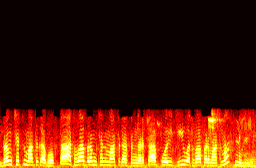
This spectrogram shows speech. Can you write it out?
ब्रह्म क्षेत्र मात्र का भोक्ता अथवा ब्रह्म क्षेत्र मात्र का संघर्ता कोई जीव अथवा परमात्मा नहीं है।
